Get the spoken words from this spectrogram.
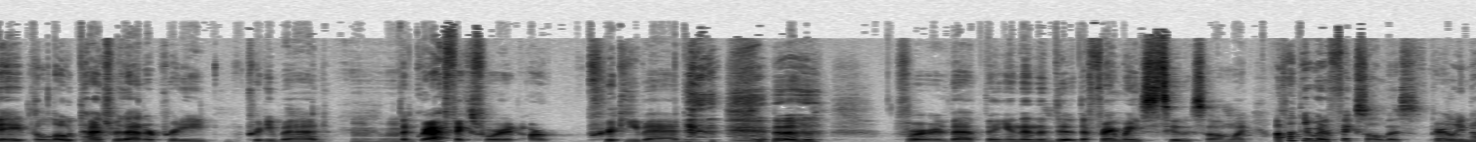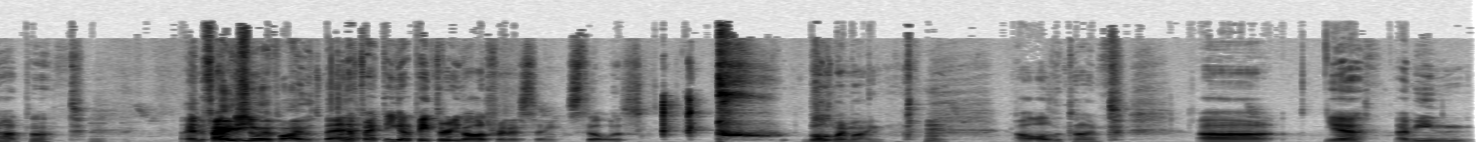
they the load times for that are pretty pretty bad. hmm The graphics for it are pretty bad for that thing, and then the the frame rates too. So I'm like, I thought they were gonna fix all this. Apparently not. Huh? And, the fact that sure you- it probably was bad. And the fact that you gotta pay thirty dollars for this thing still is blows my mind Hmm. all, all the time. Uh, yeah, I mean,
